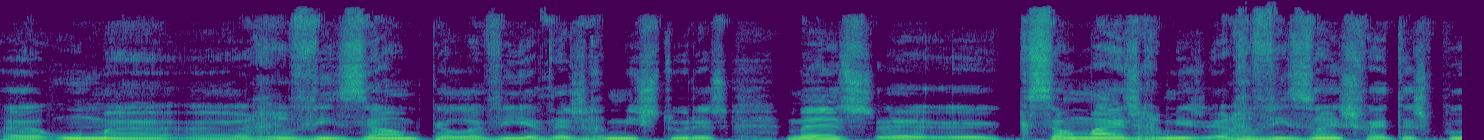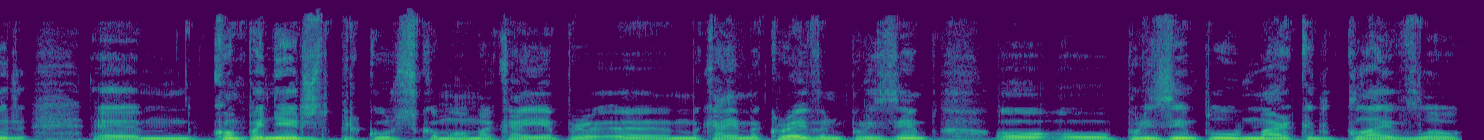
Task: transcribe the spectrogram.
uh, uma uh, revisão pela via das remisturas, mas uh, uh, que são mais revisões feitas por um, companheiros de percurso, como o Makaya, uh, Makaya McCraven, por exemplo, ou, ou, por exemplo, o Mark de Clive Lowe.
